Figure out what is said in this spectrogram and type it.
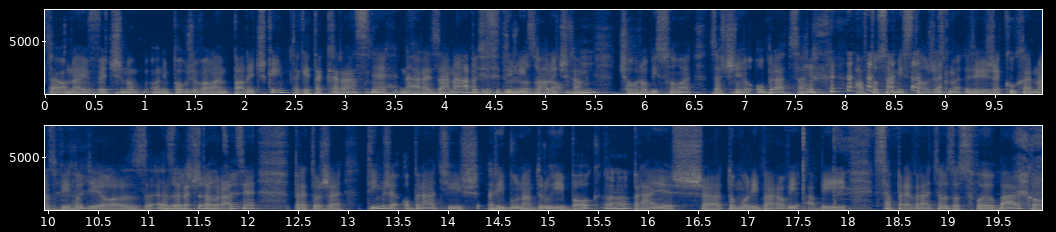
tak ona je väčšinou, oni používajú len paličky, tak je tak krásne narezaná, Aby aby, si si tými paličkami, čo robí Slovak, začne ju obracať. A to sa mi stalo, že, sme, že kuchár nás vyhodil z, z, reštaurácie? reštaurácie, pretože tým, že obrátiš rybu na druhý bok, Aha. praješ eh, tomu rybárovi, aby sa prevrátil so svojou bárkou.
